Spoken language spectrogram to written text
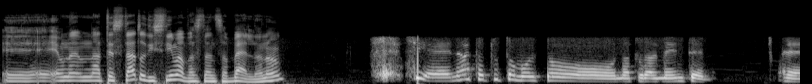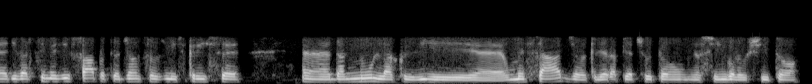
eh, è una- un attestato di stima abbastanza bello, no? Sì, è nato tutto molto naturalmente eh, diversi mesi fa, proprio Johnson mi scrisse eh, dal nulla così eh, un messaggio che gli era piaciuto un mio singolo uscito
